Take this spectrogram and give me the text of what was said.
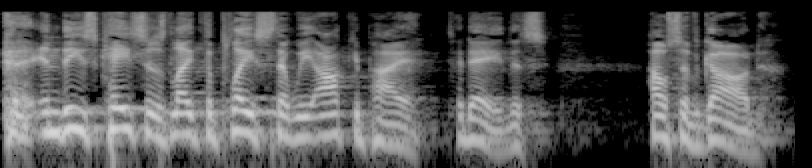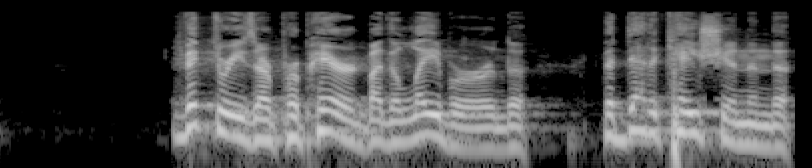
in these cases, like the place that we occupy today, this house of God, victories are prepared by the labor and the, the dedication and the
